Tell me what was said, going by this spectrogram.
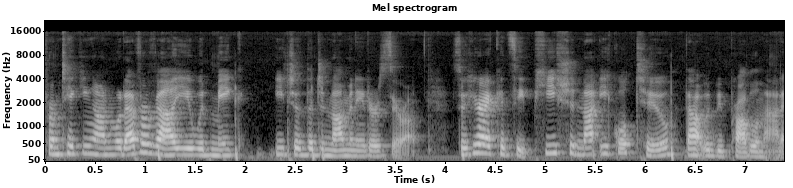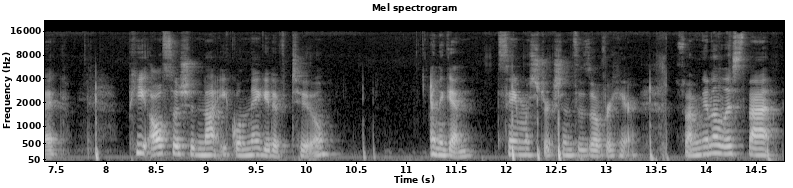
from taking on whatever value would make each of the denominators zero. So here I could see p should not equal 2. That would be problematic. p also should not equal negative 2. And again, same restrictions as over here. So I'm going to list that.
